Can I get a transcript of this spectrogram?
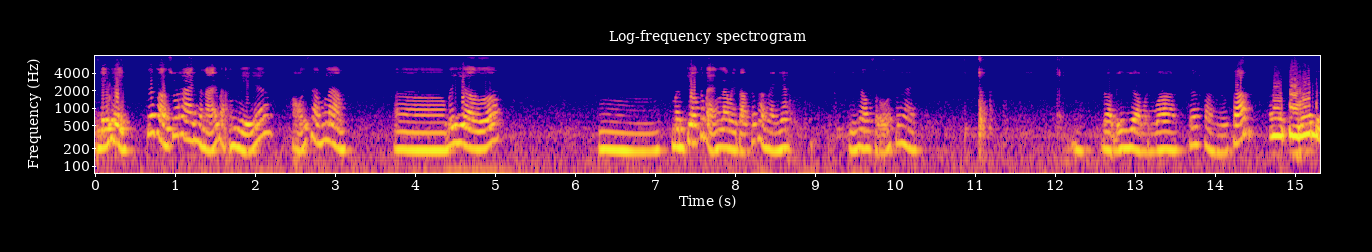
Vậy thì cái phần số 2 hồi nãy bạn Nghĩa hỏi sao không làm? À, Bây giờ ừm, mình cho các bạn làm bài tập cái phần này nha. Chị sao sửa số 2 Ừ, Rồi bây giờ mình qua cái phần ngữ pháp. À, từ đó để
